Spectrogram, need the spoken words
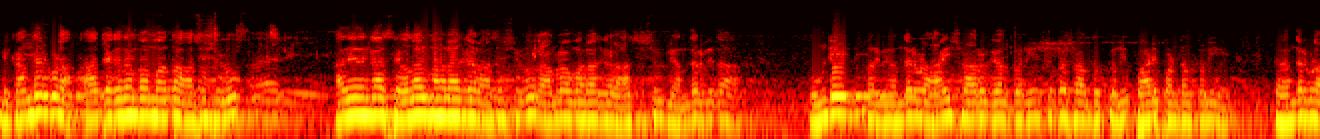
మీకు అందరు కూడా ఆ జగదంబ మాత ఆశీస్సులు అదేవిధంగా శివలాల్ మహారాజ్ గారి ఆశీస్సులు రామరావు మహారాజ్ గారి ఆశీస్సులు మీ అందరి మీద ఉండి మరి మీరందరూ కూడా ఆయుష్ ఆరోగ్యాలతోని సుఖశాంతులతోని పాడి పంటలతోని మీరందరూ కూడా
